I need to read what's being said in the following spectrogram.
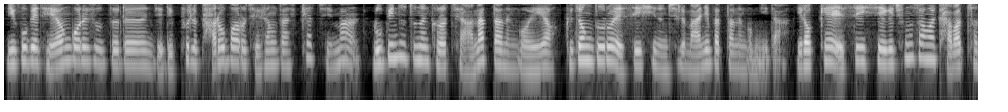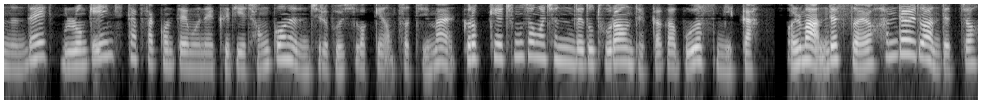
미국의 대형 거래소들은 이제 리플을 바로바로 재상장시켰지만 로빈후드는 그렇지 않았다는 거예요. 그 정도로 SEC 눈치를 많이 봤다는 겁니다. 이렇게 SEC에게 충성을 다 바쳤는데 물론 게임스탑 사건 때문에 그 뒤에 정권의 눈치를 볼 수밖에 없었지만 그렇게 충성을 쳤는데도 돌아온 대가가 뭐였습니까? 얼마 안 됐어요. 한 달도 안 됐죠.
